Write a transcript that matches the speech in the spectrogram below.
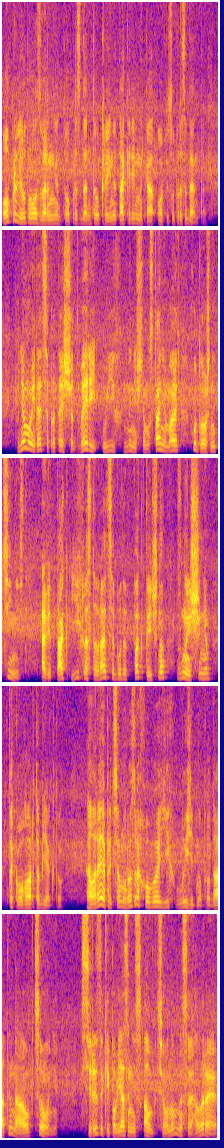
оприлюднило звернення до президента України та керівника Офісу президента. В ньому йдеться про те, що двері у їх нинішньому стані мають художню цінність, а відтак їх реставрація буде фактично знищенням такого арт-об'єкту. Галерея при цьому розраховує їх вигідно продати на аукціоні. Всі ризики, пов'язані з аукціоном, несе галерея.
